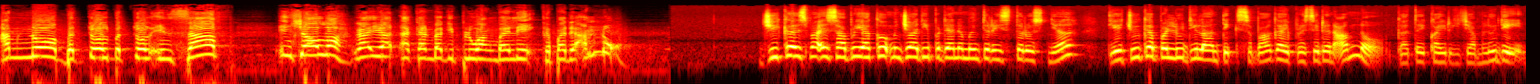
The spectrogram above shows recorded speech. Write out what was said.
AMNO betul-betul insaf, insyaAllah rakyat akan bagi peluang balik kepada AMNO. Jika Ismail Sabri Yaakob menjadi Perdana Menteri seterusnya, dia juga perlu dilantik sebagai Presiden AMNO, kata Khairi Jamaluddin.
